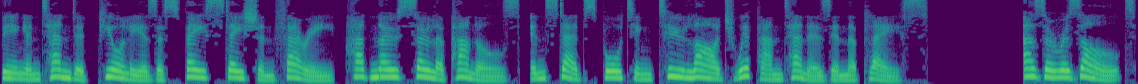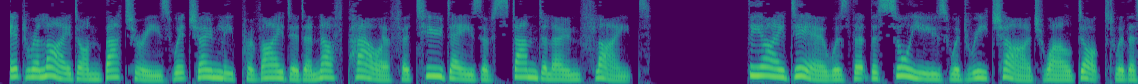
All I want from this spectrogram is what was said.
being intended purely as a space station ferry, had no solar panels, instead sporting two large whip antennas in their place. As a result, it relied on batteries which only provided enough power for two days of standalone flight. The idea was that the Soyuz would recharge while docked with a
